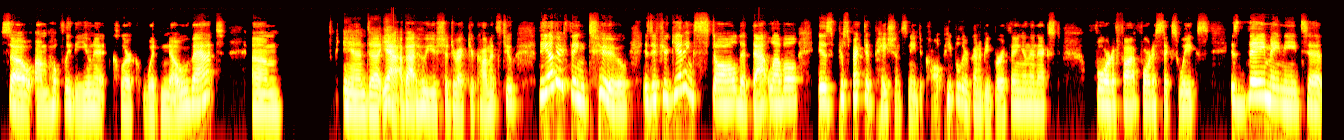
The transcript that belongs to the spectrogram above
So um, hopefully the unit clerk would know that. Um, and uh, yeah about who you should direct your comments to. The other thing too is if you're getting stalled at that level is prospective patients need to call. People who are going to be birthing in the next four to five four to six weeks is they may need to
